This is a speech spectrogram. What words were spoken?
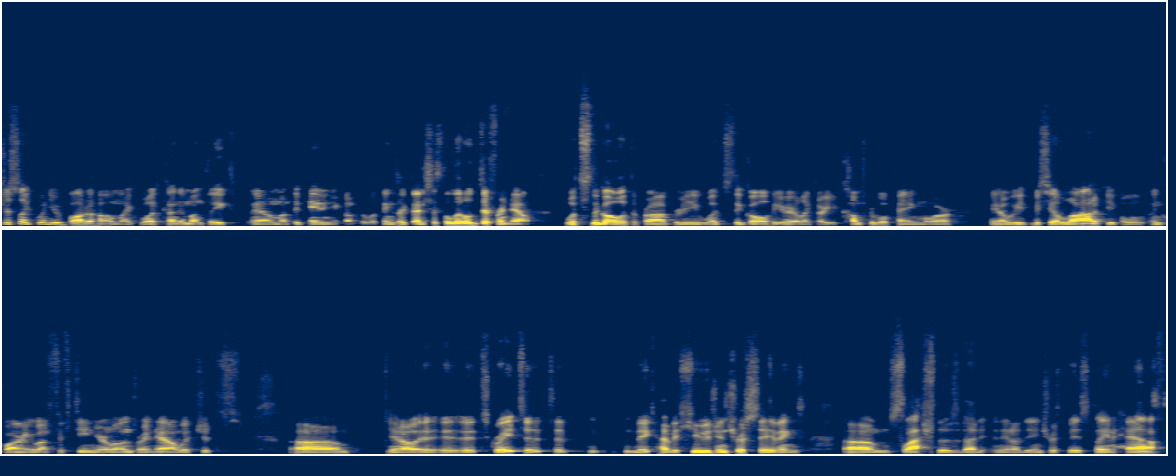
Just like when you bought a home like what kind of monthly you know monthly payment you're comfortable with things like that. It's just a little different now. What's the goal with the property? What's the goal here? Like are you comfortable paying more? You know we, we see a lot of people inquiring about 15 year loans right now which it's um, you know it, it's great to to make have a huge interest savings um, slash those that you know the interest basically in half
